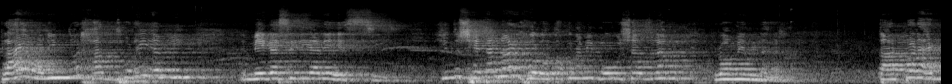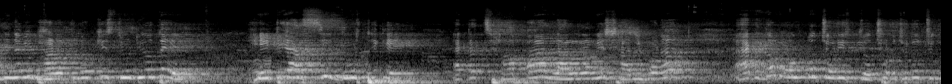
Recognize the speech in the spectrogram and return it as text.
প্রায় অনিন্দর হাত ধরেই আমি মেগা সিরিয়ালে এসেছি। কিন্তু সেটা নয়, হলো তখন আমি বউ সাজলাম রমেনদার। তারপর একদিন আমি ভারতলক্ষ্মী স্টুডিওতে হেঁটে আসছি দূর থেকে। একটা ছাপা লাল রঙের শাড়ি পরা একদম অন্য চরিত্র, ছোট ছোট চুল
